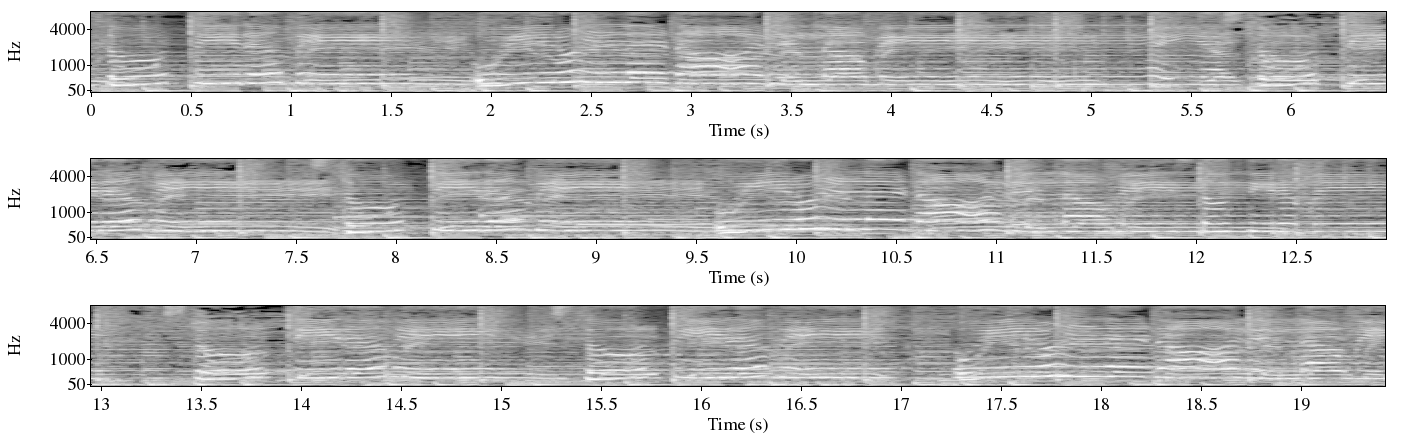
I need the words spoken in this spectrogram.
ஸ்தோத்திரமே உயிருள்ள நாள் எல்லாமே ஐயா ஸ்தோத்திரமே ஸ்தோத்திரமே. ஸ்தோத்திரமே ஸ்தோத்திரமே. உயிருள்ள நாள் எல்லாமே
